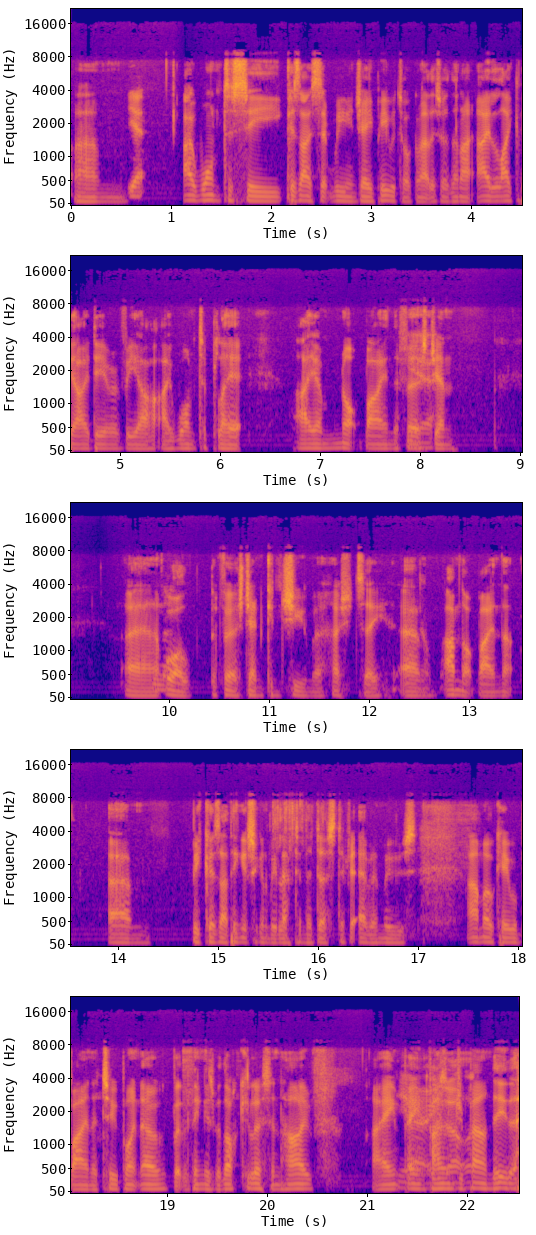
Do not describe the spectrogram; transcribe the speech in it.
Um, Yeah. I want to see because I said we and JP were talking about this other night. I like the idea of VR. I want to play it. I am not buying the first Yeah. gen. Uh, No. Well, the first gen consumer, I should say. Um, I'm not buying that um, because I think it's going to be left in the dust if it ever moves. I'm okay with buying the 2.0, but the thing is with Oculus and Vive, I ain't Yeah, paying 500 pound either.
